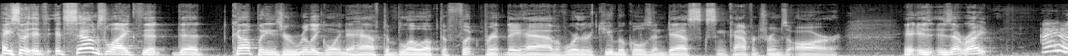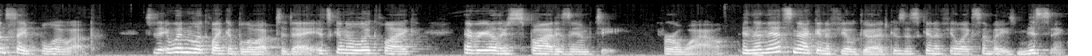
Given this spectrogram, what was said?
Hey, so it, it sounds like that that companies are really going to have to blow up the footprint they have of where their cubicles and desks and conference rooms are. Is, is that right? I don't say blow up. It wouldn't look like a blow up today. It's going to look like every other spot is empty for a while. And then that's not going to feel good because it's going to feel like somebody's missing.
